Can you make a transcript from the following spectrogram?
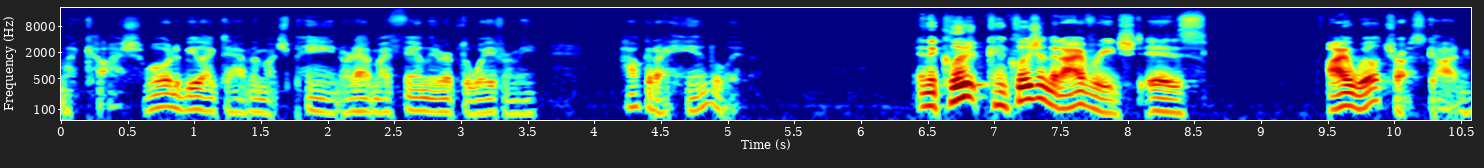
My gosh, what would it be like to have that much pain or to have my family ripped away from me? How could I handle it? And the clu- conclusion that I've reached is I will trust God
